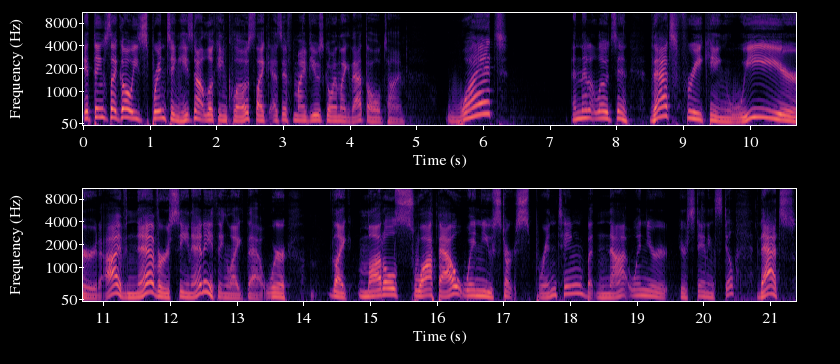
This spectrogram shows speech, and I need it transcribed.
It thinks like, oh, he's sprinting. He's not looking close, like as if my view's going like that the whole time. What? And then it loads in. That's freaking weird. I've never seen anything like that where like models swap out when you start sprinting but not when you're you're standing still? That's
